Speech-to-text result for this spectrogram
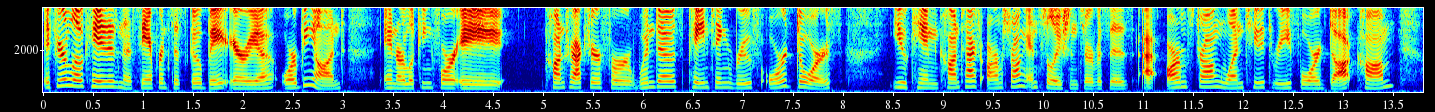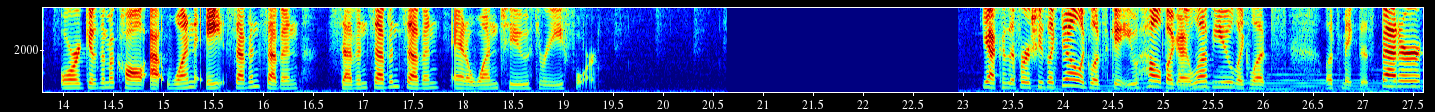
If you're located in the San Francisco Bay Area or beyond and are looking for a contractor for windows, painting, roof, or doors, you can contact Armstrong Installation Services at armstrong1234.com or give them a call at 1 877 777 and a 1234. Yeah, because at first she's like, no, like let's get you help. Like I love you. Like let's let's make this better.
